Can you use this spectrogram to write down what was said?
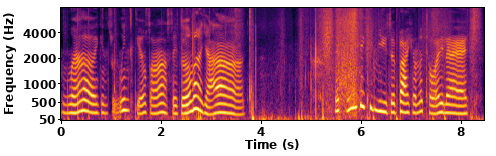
Wow, I can swim skills awesome. Oh my god. See if we can use it back on the toilet.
